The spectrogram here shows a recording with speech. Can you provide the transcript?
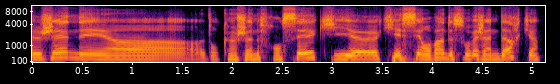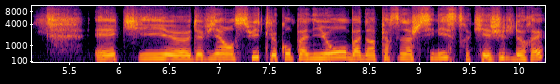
Euh, Gênes est un donc un jeune Français qui qui essaie en vain de sauver Jeanne d'Arc et qui devient ensuite le compagnon bah, d'un personnage sinistre qui est Gilles de Rais.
